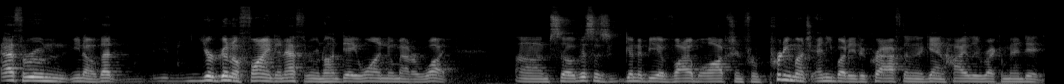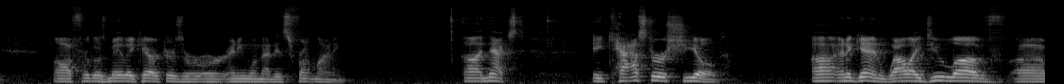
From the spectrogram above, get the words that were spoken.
Eth rune, you know that you're gonna find an Eth rune on day one, no matter what. Um, so this is going to be a viable option for pretty much anybody to craft, and again, highly recommend it uh, for those melee characters or, or anyone that is frontlining. Uh, next, a caster shield. Uh, and again, while I do love uh,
